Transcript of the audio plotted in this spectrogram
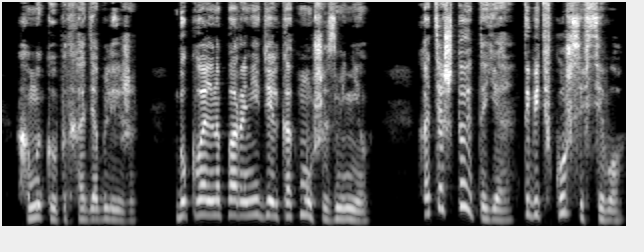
— хмыкаю, подходя ближе. Буквально пара недель, как муж изменил. Хотя что это я? Ты ведь в курсе всего.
